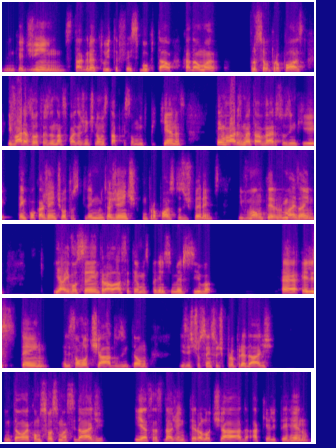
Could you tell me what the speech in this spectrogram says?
LinkedIn, Instagram, Twitter, Facebook e tal, cada uma para o seu propósito, e várias outras nas quais a gente não está porque são muito pequenas. Tem vários metaversos em que tem pouca gente, outros que tem muita gente, com propósitos diferentes. E vão ter mais ainda. E aí você entra lá, você tem uma experiência imersiva. É, eles têm, eles são loteados, então existe o senso de propriedade. Então é como se fosse uma cidade e essa cidade é inteira loteada. Aquele terreno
